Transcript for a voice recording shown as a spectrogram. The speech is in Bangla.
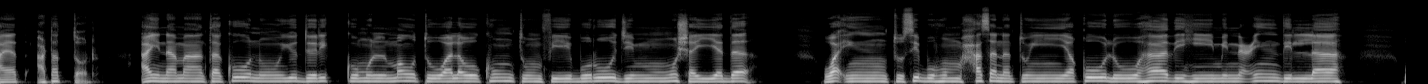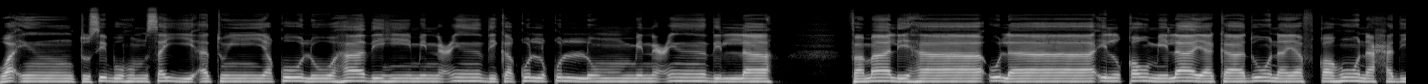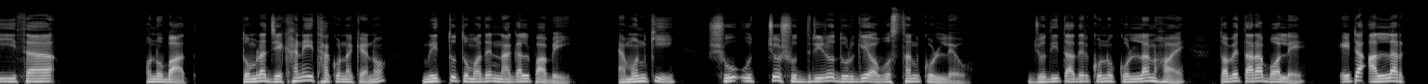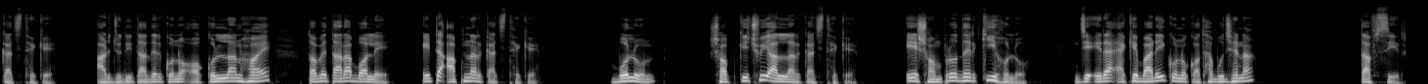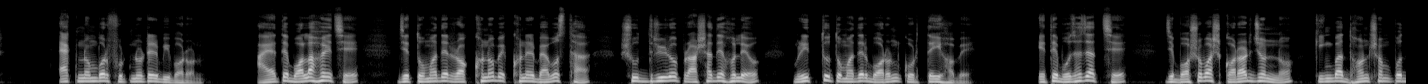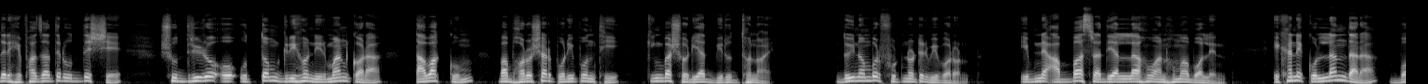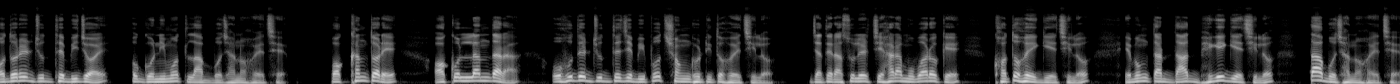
আয়াত আটাত্তর আইনামা তাকুনু ইউদরিক্কুমুল মাউতু ওয়ালাউ কুনতুম ফি বুরুজিম মুশাইয়াদা وإن تصبهم حسنة يقولوا هذه من عند الله وإن تصبهم سيئة يقولوا هذه من عندك قل كل من عند الله فما لهؤلاء القوم لا يكادون يفقهون حديثا অনুবাদ। তোমরা যেখানেই থাকো না কেন, মৃত্যু তোমাদের নাগাল পাবেই। এমনকি সুউচ্চ সুদৃঢ় দুর্গে অবস্থান করলেও। যদি তাদের কোনো কল্যাণ হয়, তবে তারা বলে, এটা আল্লাহর কাছ থেকে। আর যদি তাদের কোনো অকল্যাণ হয়, তবে তারা বলে, এটা আপনার কাছ থেকে। বলুন, সবকিছুই আল্লাহর কাছ থেকে। এ সম্প্রদের কি হল, যে এরা একেবারেই কোনো কথা বুঝে না? তাফসির, এক নম্বর ফুটনোটের বিবরণ। আয়াতে বলা হয়েছে যে তোমাদের রক্ষণাবেক্ষণের ব্যবস্থা সুদৃঢ় প্রাসাদে হলেও মৃত্যু তোমাদের বরণ করতেই হবে। এতে বোঝা যাচ্ছে যে বসবাস করার জন্য কিংবা ধন সম্পদের হেফাজতের উদ্দেশ্যে সুদৃঢ় ও উত্তম গৃহ নির্মাণ করা তাওয়াক্কুম বা ভরসার পরিপন্থী কিংবা শরিয়াত বিরুদ্ধ নয়। দুই নম্বর ফুটনোটের বিবরণ। ইবনে আব্বাস রাদিয়াল্লাহু আনহুমা বলেন, এখানে কল্যাণ দ্বারা বদরের যুদ্ধে বিজয় ও গনিমত লাভ বোঝানো হয়েছে। পক্ষান্তরে অকল্যাণ দ্বারা ওহুদের যুদ্ধে যে বিপদ সংঘটিত হয়েছিল, যাতে রাসুলের চেহারা মুবারকে ক্ষত হয়ে গিয়েছিল এবং তার দাঁত ভেঙে গিয়েছিল, তা বোঝানো হয়েছে।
